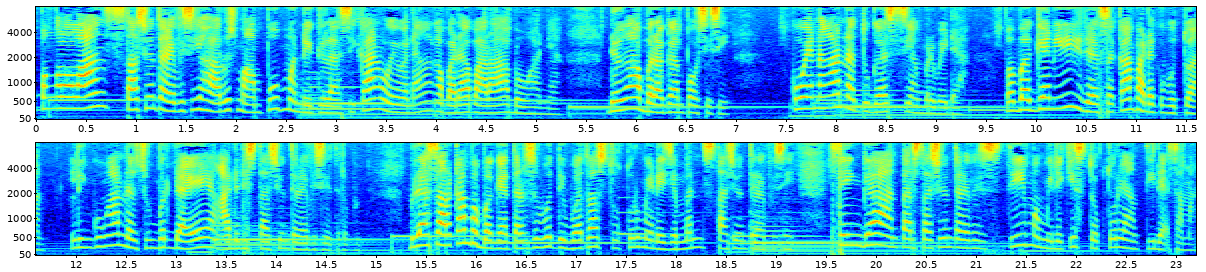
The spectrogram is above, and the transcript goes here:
Pengelolaan stasiun televisi harus mampu mendelegasikan wewenang kepada para bawahannya dengan beragam posisi, kewenangan dan tugas yang berbeda. Pembagian ini didasarkan pada kebutuhan, lingkungan, dan sumber daya yang ada di stasiun televisi tersebut. Berdasarkan pembagian tersebut dibuatlah struktur manajemen stasiun televisi sehingga antar stasiun televisi memiliki struktur yang tidak sama.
